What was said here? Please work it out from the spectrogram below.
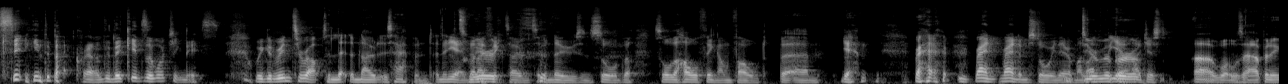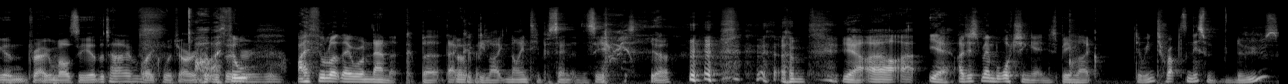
sitting in the background and the kids are watching this we could interrupt and let them know that this happened and then yeah then i flicked over to the news and saw the saw the whole thing unfold but um yeah ran, random story there in my Do you life but remember yeah, i just uh, what was happening in Dragon Ball Z at the time? Like which arc it I feel? I feel like they were on Namek, but that could be like ninety percent of the series. Yeah. um, yeah, uh, I, yeah. I just remember watching it and just being like, "They're interrupting this with news."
